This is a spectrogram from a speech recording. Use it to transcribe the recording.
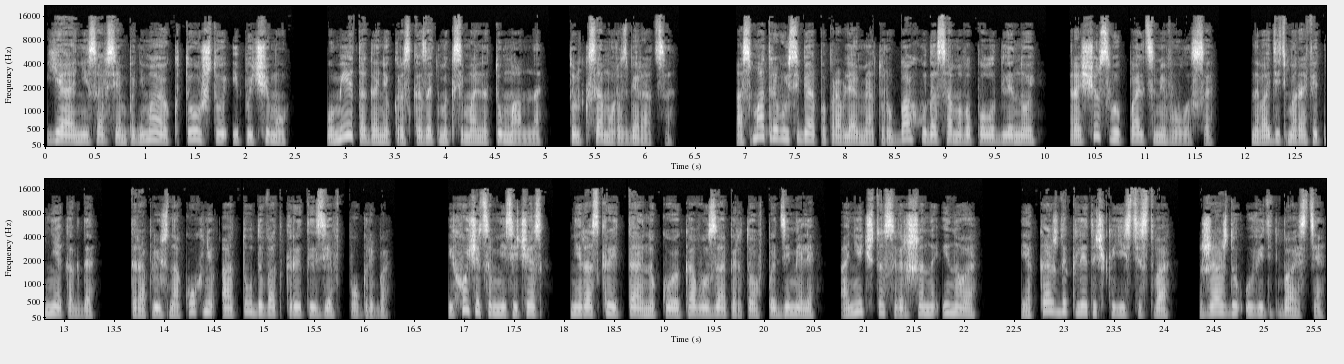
Я не совсем понимаю, кто, что и почему. Умеет огонек рассказать максимально туманно, только само разбираться. Осматриваю себя, поправляю мяту рубаху до самого пола длиной, Расчесываю пальцами волосы. Наводить марафет некогда. Тороплюсь на кухню, а оттуда в открытый зев погреба. И хочется мне сейчас не раскрыть тайну кое-кого запертого в подземелье, а нечто совершенно иное. Я каждой клеточкой естества жажду увидеть Басти.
